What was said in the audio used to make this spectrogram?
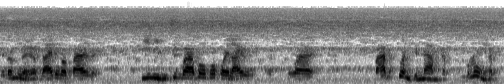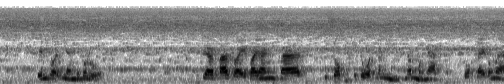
จะละเมื่อยครับหลายแต่ว่าปลาปีนี้ซึ่งว่าพวกพวกคอยหลายเพราะว่าปลามันต้นขึ้นน้ำครับมันบ่ลงครับ เป็นเพราะอย่างจะบ่รู้ เจอปลาสวยปลายังปลาที่ตกกระโดดน้ำน้ำเหมือนงานตกไหลลงมา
